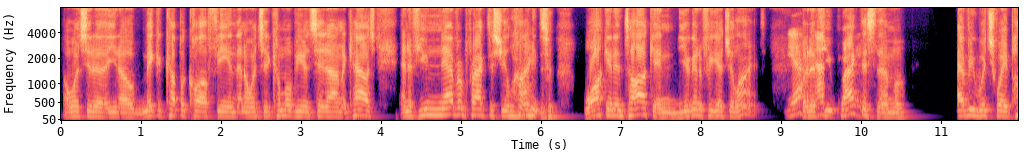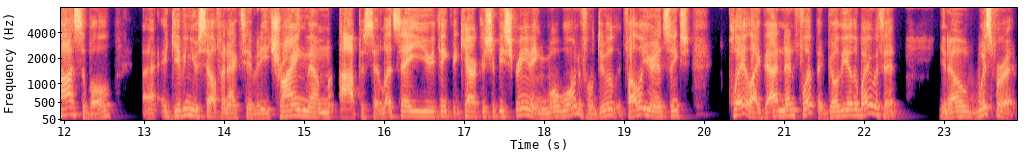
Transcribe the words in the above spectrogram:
I want you to you know make a cup of coffee and then i want you to come over here and sit down on the couch. And if you never practice your lines walking and talking you're going to forget your lines. Yeah but if absolutely. you practice them every which way possible uh, giving yourself an activity, trying them opposite. Let's say you think the character should be screaming. Well, wonderful. Do. Follow your instincts. Play it like that, and then flip it. Go the other way with it. You know, whisper it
